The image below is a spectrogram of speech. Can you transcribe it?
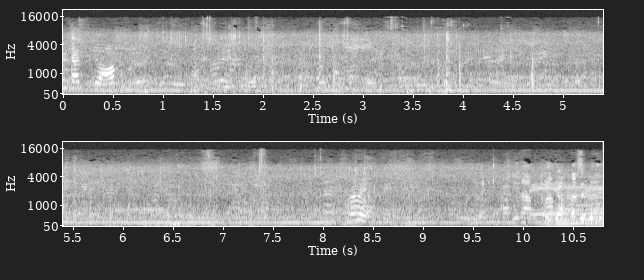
On that clock? Pegang aja dulu.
